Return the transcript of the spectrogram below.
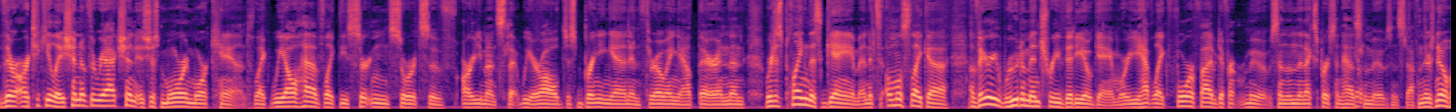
their articulation of the reaction is just more and more canned. Like we all have like these certain sorts of arguments that we are all just bringing in and throwing out there, and then we're just playing this game, and it's almost like a a very rudimentary video game where you have like four or five different moves, and then the next person has the moves and stuff, and there's no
